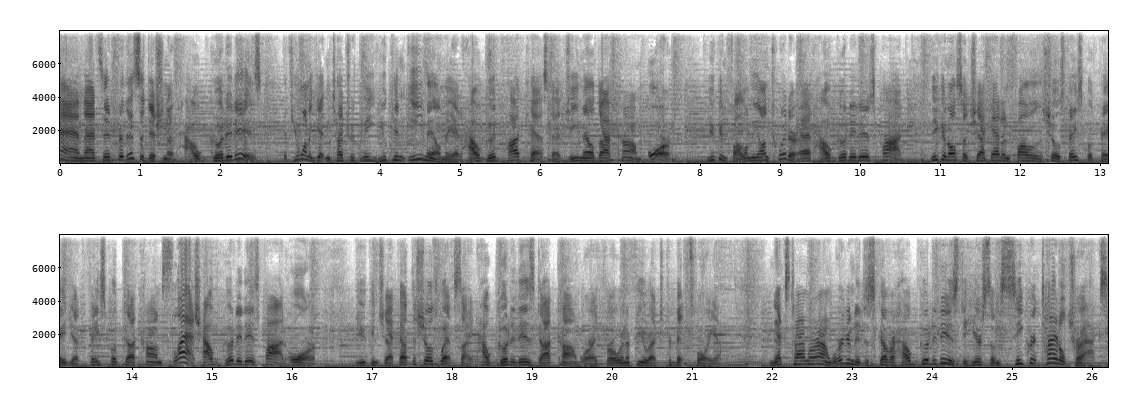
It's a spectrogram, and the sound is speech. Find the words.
And that's it for this edition of How Good It Is. If you want to get in touch with me, you can email me at howgoodpodcast at gmail.com or you can follow me on Twitter at HowGoodItIsPod. You can also check out and follow the show's Facebook page at facebook.com slash HowGoodItIsPod or you can check out the show's website, howgooditis.com, where I throw in a few extra bits for you. Next time around, we're going to discover how good it is to hear some secret title tracks.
